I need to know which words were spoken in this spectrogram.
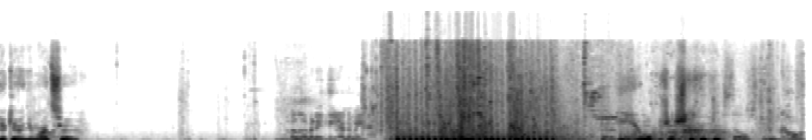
Які анімації. Eliminate the enemy. Йоп же ж. Themselves to be caught.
